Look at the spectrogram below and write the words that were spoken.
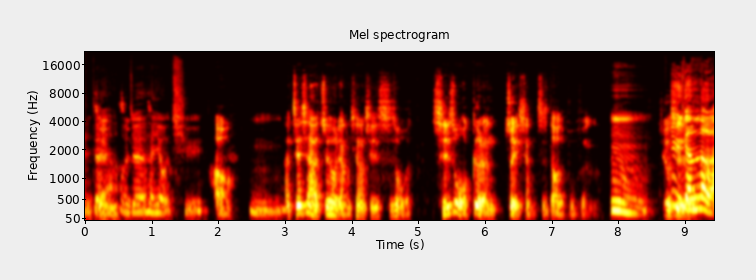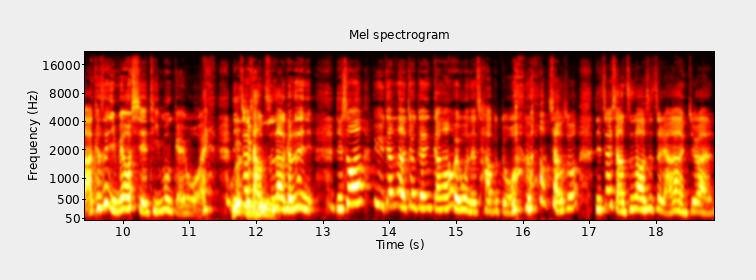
嗯，对啊，我觉得很有趣。好，嗯，那接下来最后两项其实是我其实是我个人最想知道的部分了。嗯，欲跟乐啊，可是你没有写题目给我哎，你就想知道，可是你你说欲跟乐就跟刚刚会问的差不多，然后想说你最想知道的是这两样，你居然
